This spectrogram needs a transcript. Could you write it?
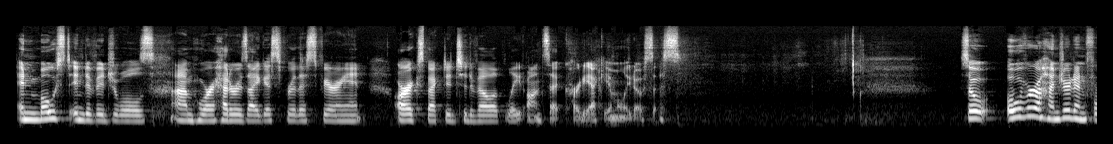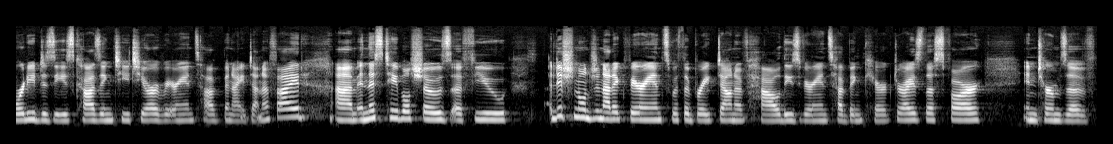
And most individuals um, who are heterozygous for this variant are expected to develop late onset cardiac amyloidosis. So over 140 disease-causing TTR variants have been identified, um, and this table shows a few additional genetic variants with a breakdown of how these variants have been characterized thus far in terms of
